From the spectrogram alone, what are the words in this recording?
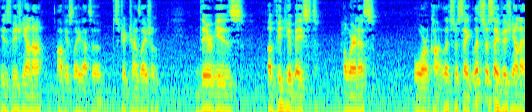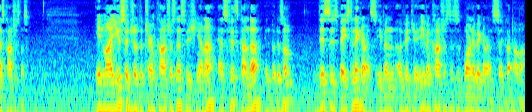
is Vijnana, obviously, that's a strict translation. There is avidya based awareness, or con- let's just say let's just say Vijnana as consciousness. In my usage of the term consciousness, Vijnana, as fifth skandha in Buddhism, this is based in ignorance. Even avidya, even consciousness is born of ignorance, said Gautama.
